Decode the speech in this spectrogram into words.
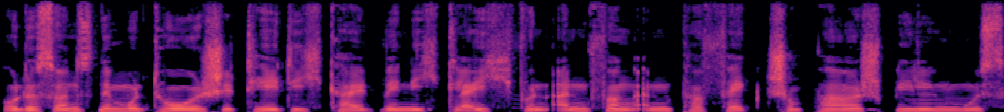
oder sonst eine motorische Tätigkeit. Wenn ich gleich von Anfang an perfekt Chopin spielen muss,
